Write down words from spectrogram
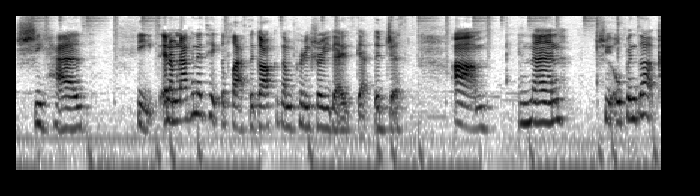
She has feet. And I'm not going to take the plastic off because I'm pretty sure you guys get the gist. Um, and then she opens up.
